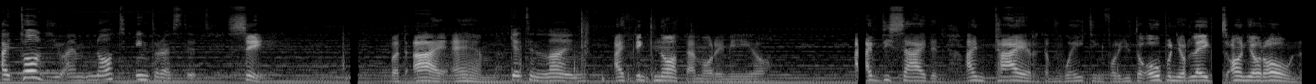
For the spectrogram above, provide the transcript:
I told you I'm not interested. See. But I am. Get in line. I think not, amore mio. I've decided I'm tired of waiting for you to open your legs on your own.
